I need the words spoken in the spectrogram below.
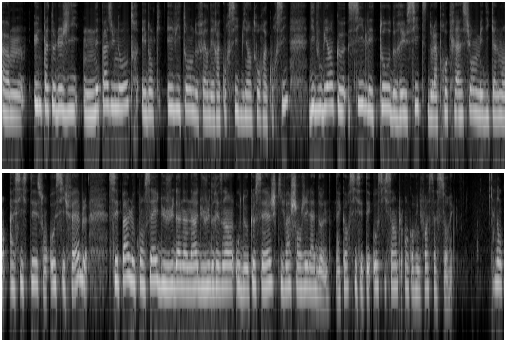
une pathologie n'est pas une autre et donc évitons de faire des raccourcis bien trop raccourcis. Dites-vous bien que si les taux de réussite de la procréation médicalement assistée sont aussi faibles, c'est pas le conseil du jus d'ananas, du jus de raisin ou de que sais-je qui va changer la donne. D'accord? Si c'était aussi simple, encore une fois, ça se saurait. Donc,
